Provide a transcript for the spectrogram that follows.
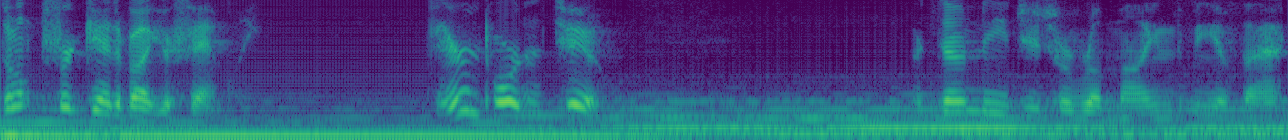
don't forget about your family. They're important too. I don't need you to remind me of that.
